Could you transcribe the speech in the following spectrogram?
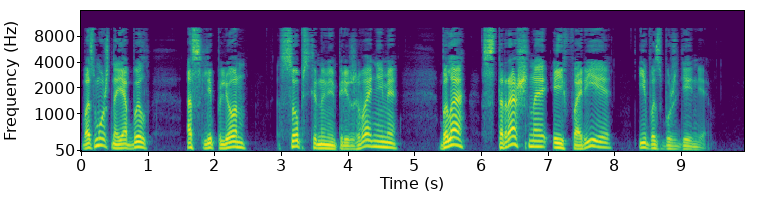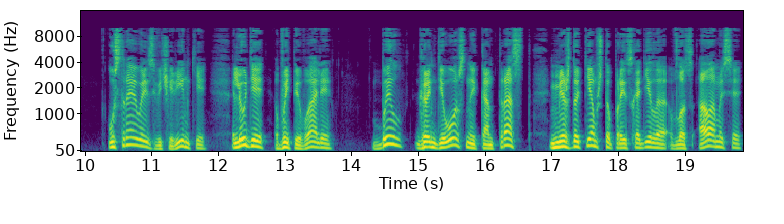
возможно, я был ослеплен собственными переживаниями, была страшная эйфория и возбуждение. Устраивались вечеринки, люди выпивали. Был грандиозный контраст между тем, что происходило в Лос-Аламосе,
